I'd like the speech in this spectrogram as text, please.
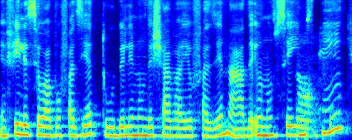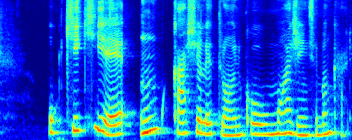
Minha filha, seu avô fazia tudo, ele não deixava eu fazer nada. Eu não sei não. nem o que, que é um caixa eletrônico ou uma agência bancária.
